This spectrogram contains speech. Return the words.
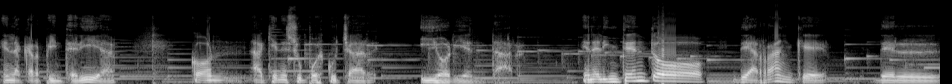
en la carpintería, con a quienes supo escuchar y orientar. En el intento de arranque del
